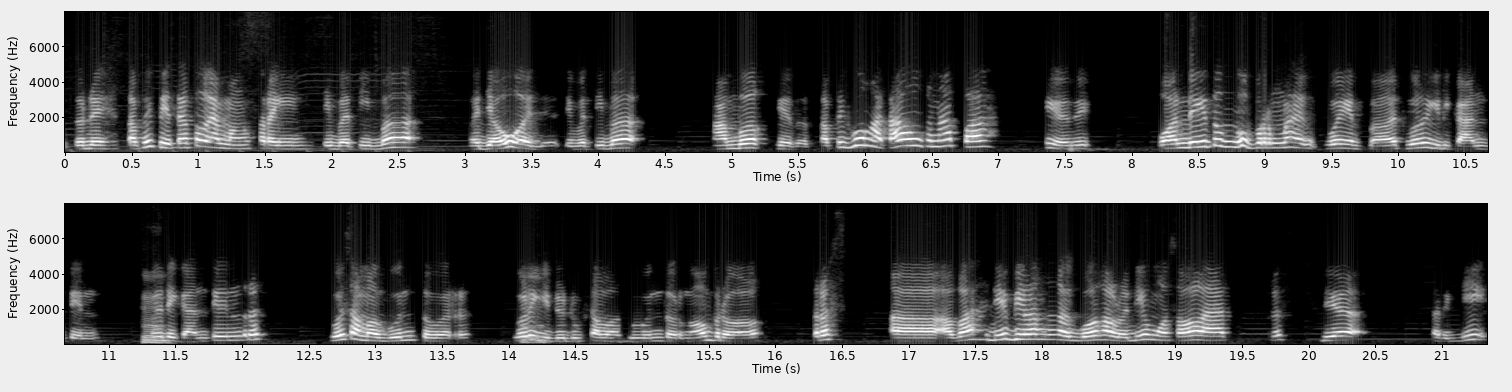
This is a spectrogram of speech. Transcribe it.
itu deh. Tapi Pita tuh emang sering tiba-tiba nggak jauh aja tiba-tiba ngambek gitu. Tapi gue nggak tahu kenapa. Iya sih. One day itu gue pernah gue inget banget gue lagi di kantin. Hmm. gue di kantin terus gue sama Guntur. Gue hmm. lagi duduk sama Guntur ngobrol. Terus uh, apa dia bilang ke gue kalau dia mau sholat. Terus dia pergi.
